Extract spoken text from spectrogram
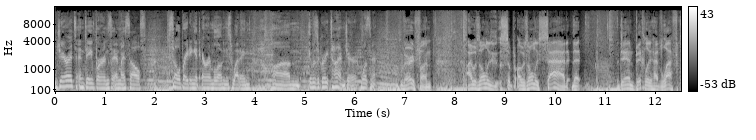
Jarrett and Dave Burns and myself celebrating at Erin Maloney's wedding. Um, it was a great time, Jared, wasn't it? Very fun. I was only I was only sad that Dan Bickley had left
